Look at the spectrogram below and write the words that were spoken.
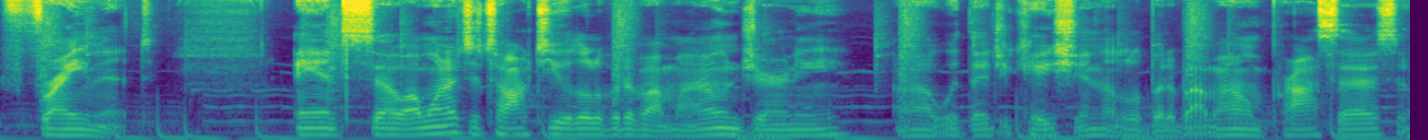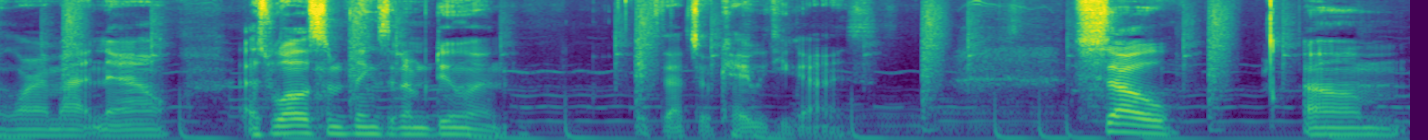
frame it. And so I wanted to talk to you a little bit about my own journey uh, with education, a little bit about my own process and where I'm at now, as well as some things that I'm doing if that's okay with you guys. So, um,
